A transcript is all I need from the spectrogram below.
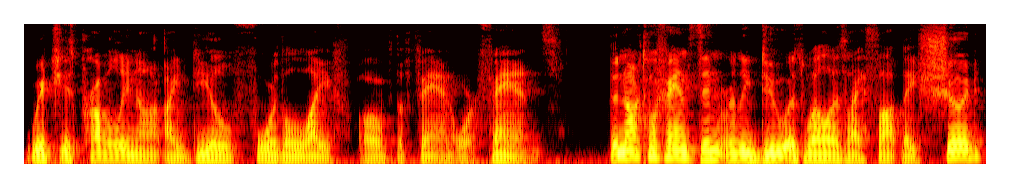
which is probably not ideal for the life of the fan or fans. The Noctua fans didn't really do as well as I thought they should,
